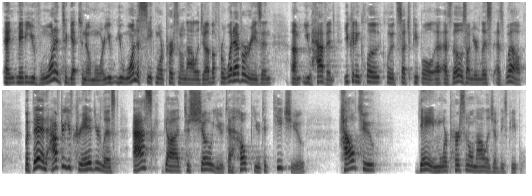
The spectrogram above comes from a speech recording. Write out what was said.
and maybe you've wanted to get to know more, you, you want to seek more personal knowledge of, but for whatever reason, um, you haven't. You could include, include such people uh, as those on your list as well. But then, after you've created your list, ask God to show you, to help you, to teach you how to gain more personal knowledge of these people,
